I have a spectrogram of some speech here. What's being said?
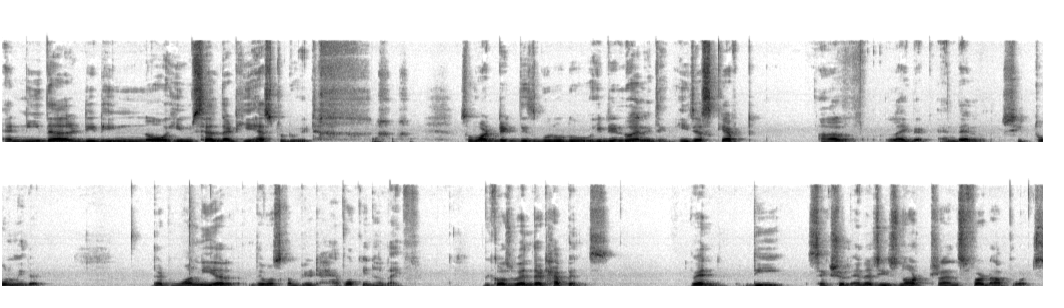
and neither did he know himself that he has to do it. so what did this guru do? He didn't do anything. He just kept her like that and then she told me that that one year there was complete havoc in her life because when that happens when the sexual energy is not transferred upwards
